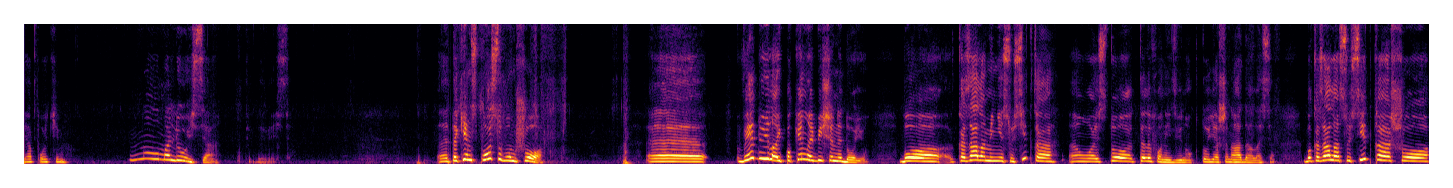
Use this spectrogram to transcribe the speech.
я потім. Ну, малюйся. Ти дивися. Е, таким способом, що е, видоїла і покинула і більше не дою. Бо казала мені сусідка, е, ось то телефонний дзвінок, то я ще нагадалася. Бо казала сусідка, що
